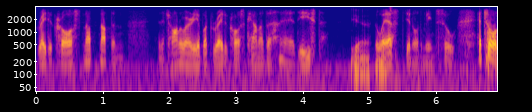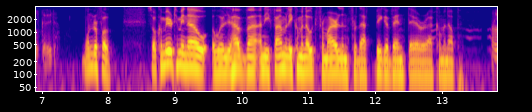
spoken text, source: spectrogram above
right across, not not in, in the Toronto area, but right across Canada, uh, the east, Yeah, the west. You know what I mean? So it's all good. wonderful. So come here to me now. Will you have uh, any family coming out from Ireland for that big event there uh, coming up? Well,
